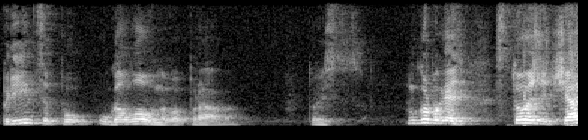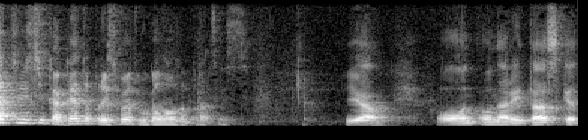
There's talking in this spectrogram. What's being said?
принципу уголовного права. То есть ну, грубо говоря, с той же тщательностью, как это происходит в уголовном процессе. Jā, un, un arī tas, ka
